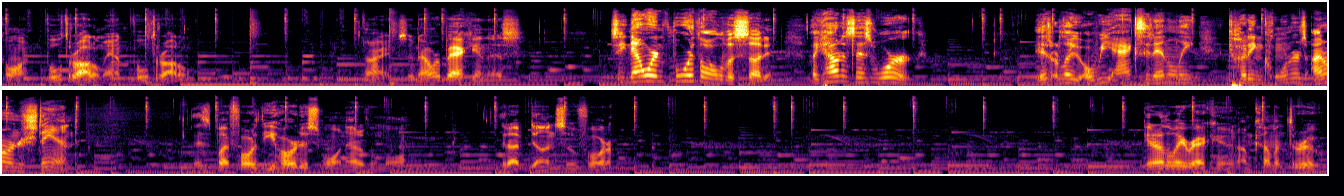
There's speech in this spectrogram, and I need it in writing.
Come on, full throttle, man. Full throttle. Alright, so now we're back in this. See, now we're in fourth all of a sudden. Like, how does this work? Is, like, are we accidentally cutting corners? I don't understand. This is by far the hardest one out of them all that I've done so far. Get out of the way, raccoon. I'm coming through.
